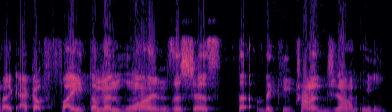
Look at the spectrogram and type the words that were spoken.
Like I could fight them in ones. It's just they keep trying to jump me.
